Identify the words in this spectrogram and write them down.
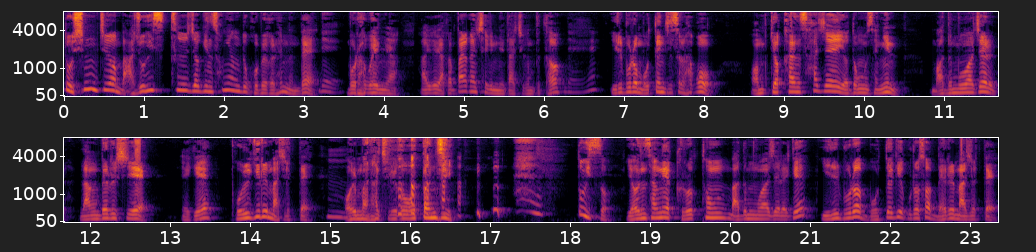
또 심지어 마조히스트적인 성향도 고백을 했는데 네. 뭐라고 했냐? 아 이거 약간 빨간 책입니다. 지금부터 네. 일부러 못된 짓을 하고 엄격한 사제의 여동생인 마드무아젤 랑베르시에게 볼기를 맞을 때 음. 얼마나 즐거웠던지. 또 있어. 연상의 그로통 마드무아젤에게 일부러 못되게 굴어서 매를 맞을 때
